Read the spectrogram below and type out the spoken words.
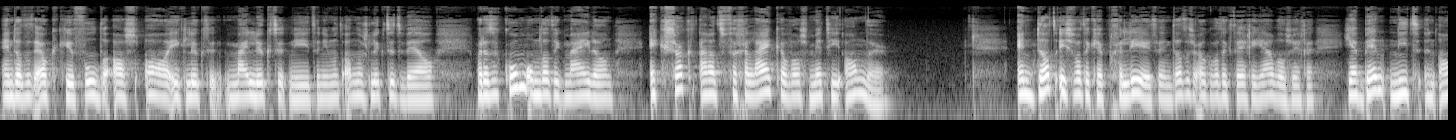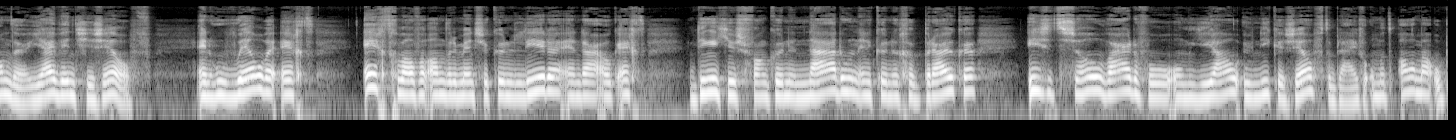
En dat het elke keer voelde als, oh, ik lukte, mij lukt het niet en iemand anders lukt het wel. Maar dat komt omdat ik mij dan exact aan het vergelijken was met die ander. En dat is wat ik heb geleerd. En dat is ook wat ik tegen jou wil zeggen. Jij bent niet een ander. Jij bent jezelf. En hoewel we echt, echt gewoon van andere mensen kunnen leren en daar ook echt dingetjes van kunnen nadoen en kunnen gebruiken, is het zo waardevol om jouw unieke zelf te blijven. Om het allemaal op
